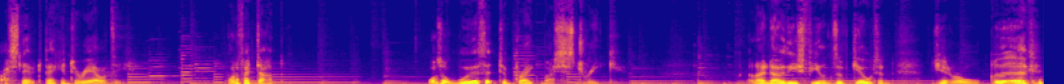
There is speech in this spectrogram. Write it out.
I snapped back into reality. What have I done? Was it worth it to break my streak? And I know these feelings of guilt and general ugh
